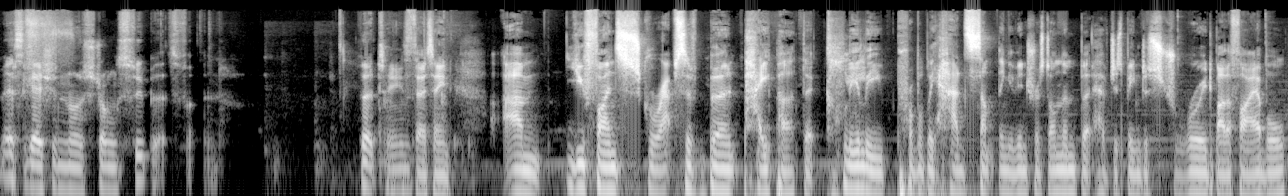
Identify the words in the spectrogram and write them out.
Investigation, not a strong suit, but that's fine. 13. 13. Um, you find scraps of burnt paper that clearly probably had something of interest on them, but have just been destroyed by the fireball.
